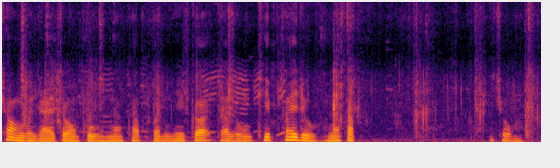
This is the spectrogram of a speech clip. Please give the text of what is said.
ช่องบรรยายทองผูนนะครับ วันนี้ก็จะลงคลิปให้ดูนะครับ ชม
